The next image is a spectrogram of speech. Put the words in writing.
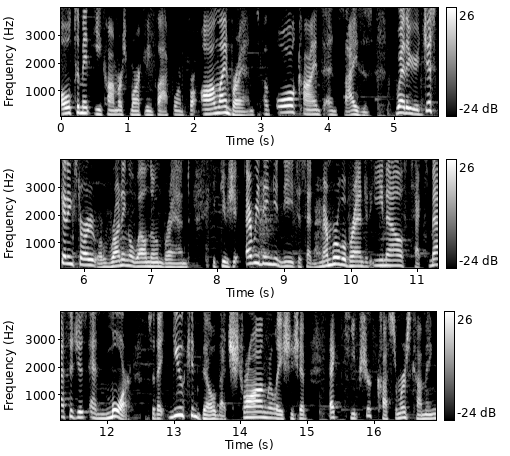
ultimate e commerce marketing platform for online brands of all kinds and sizes. Whether you're just getting started or running a well known brand, it gives you everything you need to send memorable branded emails, text messages, and more so that you can build that strong relationship that keeps your customers coming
